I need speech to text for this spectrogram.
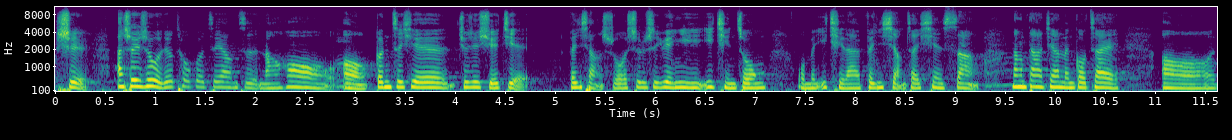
是。啊，所以说我就透过这样子，然后哦，跟这些就是学姐分享说，是不是愿意疫情中我们一起来分享在线上，让大家能够在呃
